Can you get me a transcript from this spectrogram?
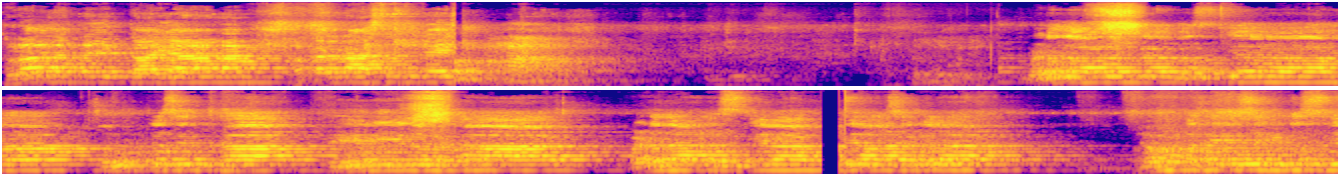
तुलालग्नयुक्तायां मकरराशियुगे वडदानग्रामस्याः सुप्रसिद्धा तेनेन मठा वडदानस्य सकल दम्पते सहितस्य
